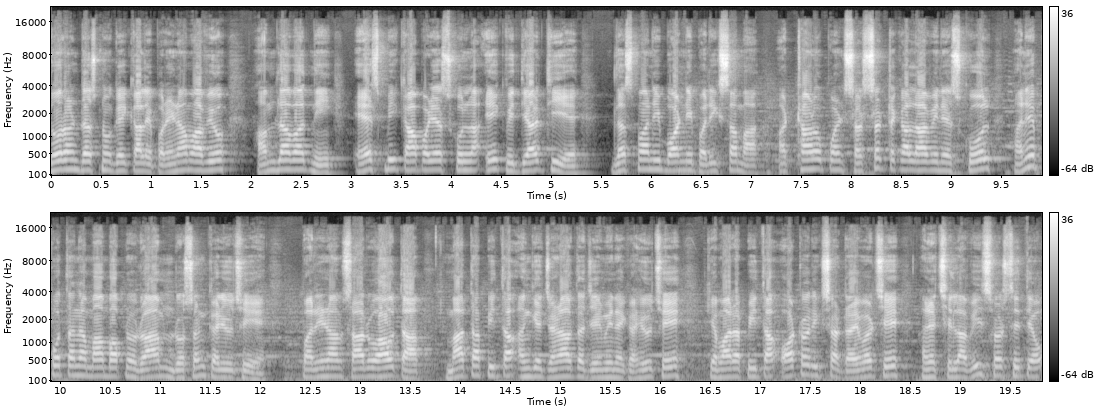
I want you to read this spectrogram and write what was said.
ધોરણ દસનું ગઈકાલે પરિણામ આવ્યું. અમદાવાદની એસબી કાપડિયા સ્કૂલના એક વિદ્યાર્થીએ દસમાની બોર્ડની પરીક્ષામાં અઠ્ઠાણું પોઈન્ટ સડસઠ ટકા લાવીને સ્કૂલ અને પોતાના મા બાપનું રામ રોશન કર્યું છે. પરિણામ સારું આવતા માતા પિતા અંગે જણાવતા જેમીને કહ્યું છે કે મારા પિતા ઓટો રિક્ષા ડ્રાઈવર છે અને છેલ્લા વીસ વર્ષથી તેઓ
